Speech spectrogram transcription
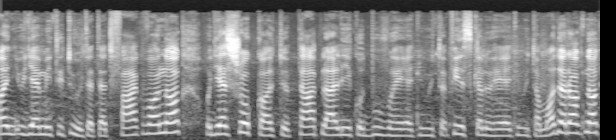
annyi, ugye, mint itt ültetett fák vannak, hogy ez sokkal több táplálékot, búvóhelyet nyújt, fészkelőhelyet nyújt a madaraknak,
